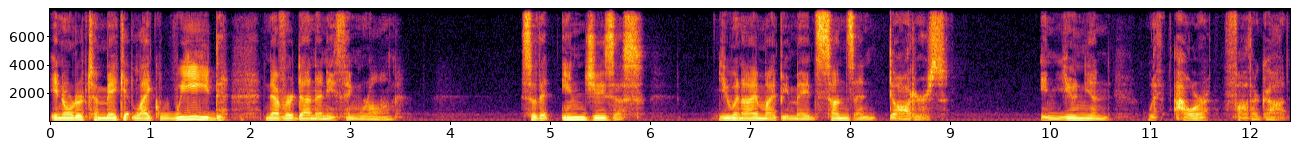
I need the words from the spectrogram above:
in order to make it like we'd never done anything wrong, so that in Jesus, you and I might be made sons and daughters in union with our Father God.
